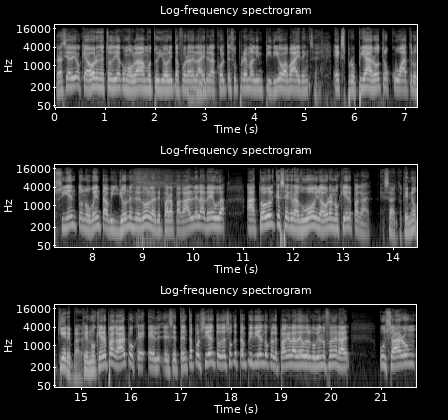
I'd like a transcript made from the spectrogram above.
Gracias a Dios que ahora en estos días, como hablábamos tú y yo ahorita fuera del aire, la Corte Suprema le impidió a Biden expropiar otros 490 billones de dólares para pagarle la deuda a todo el que se graduó y ahora no quiere pagar. Exacto, que no quiere pagar. Que no quiere pagar porque el, el 70% de esos que están pidiendo que le pague la deuda del gobierno federal usaron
